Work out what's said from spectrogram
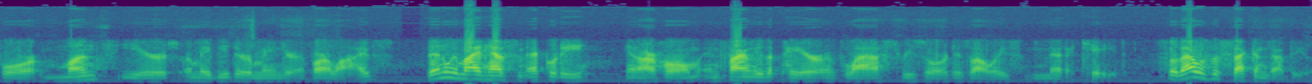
for months, years, or maybe the remainder of our lives. Then we might have some equity in our home, and finally the payer of last resort is always Medicaid. So that was the second W.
